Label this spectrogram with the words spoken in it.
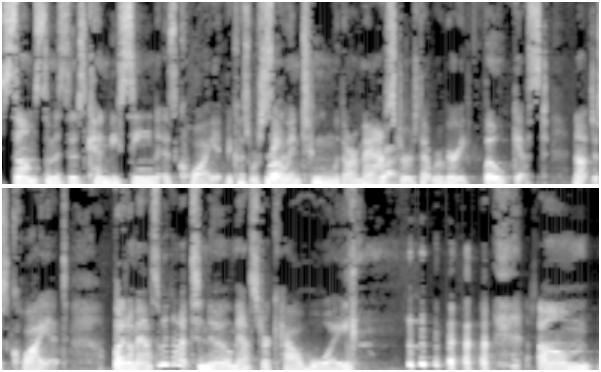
some submissives can be seen as quiet because we're so Right. in tune with our masters that we're very focused, not just quiet. But um, as we got to know Master Cowboy, um,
